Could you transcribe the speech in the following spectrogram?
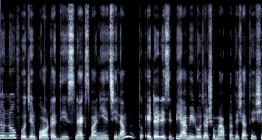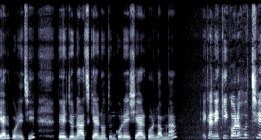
জন্য ফ্রোজেন পরোটা দিয়ে স্ন্যাক্স বানিয়েছিলাম। তো এটার রেসিপি আমি রোজার সময় আপনাদের সাথে শেয়ার করেছি। তো এর জন্য আজকে আর নতুন করে শেয়ার করলাম না। এখানে কি করা হচ্ছে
